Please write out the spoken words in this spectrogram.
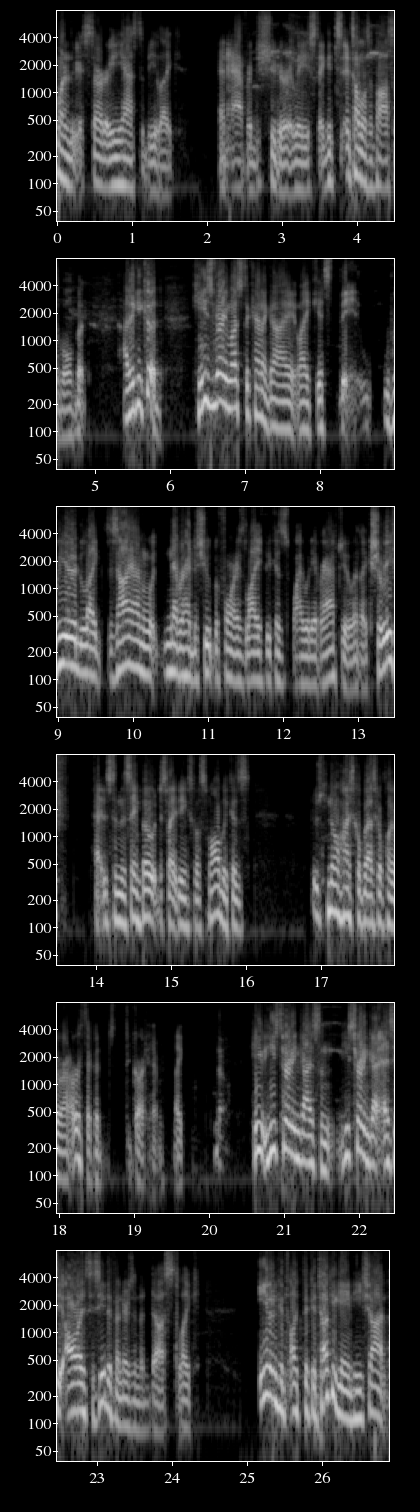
wanted to be a starter, he has to be like an average shooter at least. Like it's it's almost impossible, but I think he could. He's very much the kind of guy like it's the weird like Zion would never had to shoot before in his life because why would he ever have to? And like Sharife is in the same boat despite being so small because there's no high school basketball player on earth that could guard him. Like no, he he's turning guys and he's turning guys as he all ACC defenders into dust. Like even like the Kentucky game, he shot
